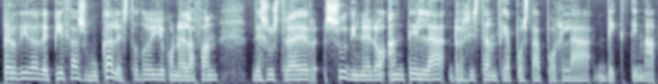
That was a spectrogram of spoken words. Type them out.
pérdida de piezas bucales. Todo ello con el afán de sustraer su dinero ante la resistencia puesta por la víctima.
